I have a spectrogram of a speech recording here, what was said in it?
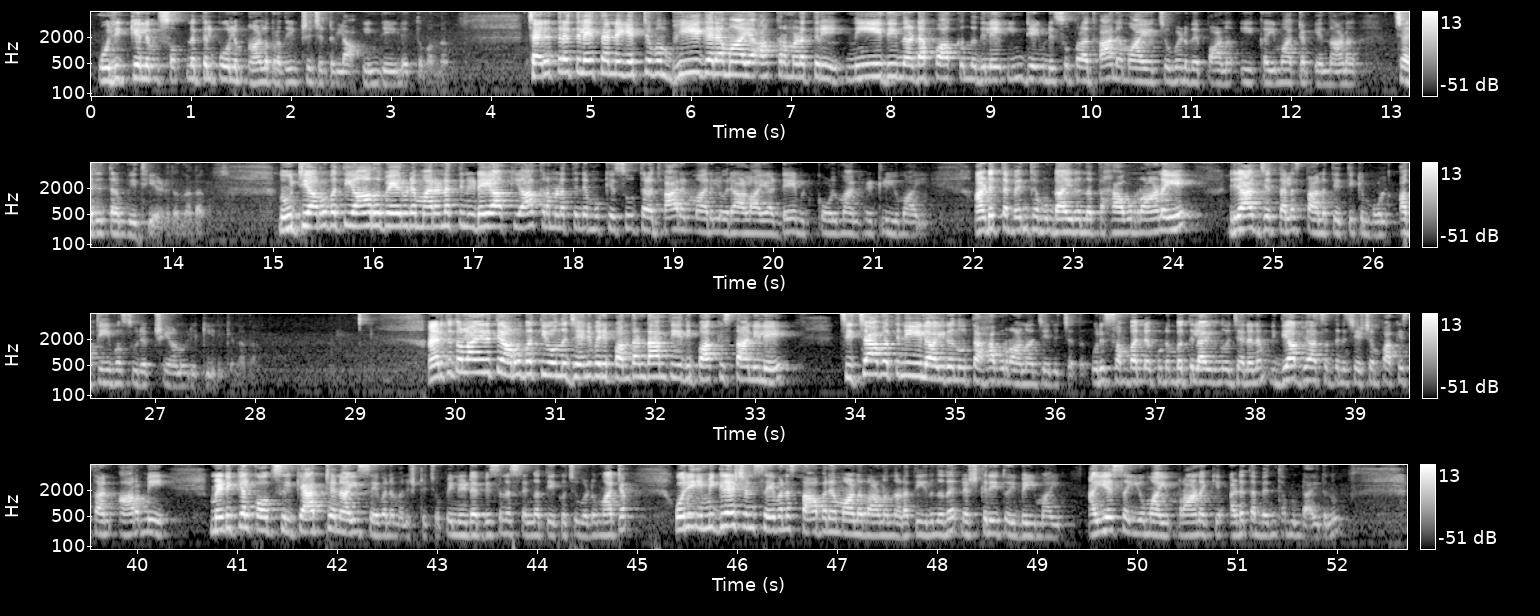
ഒരിക്കലും സ്വപ്നത്തിൽ പോലും ആൾ പ്രതീക്ഷിച്ചിട്ടില്ല ഇന്ത്യയിലെത്തുമെന്ന്. ചരിത്രത്തിലെ തന്നെ ഏറ്റവും ഭീകരമായ ആക്രമണത്തിൽ നീതി നടപ്പാക്കുന്നതിലെ ഇന്ത്യയുടെ സുപ്രധാനമായ ചുവടുവെപ്പാണ് ഈ കൈമാറ്റം എന്നാണ് ചരിത്രം വിധി എഴുതുന്നത് നൂറ്റി അറുപത്തിയാറ് പേരുടെ മരണത്തിനിടയാക്കിയ ആക്രമണത്തിന്റെ മുഖ്യ സൂത്രധാരന്മാരിൽ ഒരാളായ ഡേവിഡ് കോൾമാൻ ഹെഡ്ലിയുമായി അടുത്ത ബന്ധമുണ്ടായിരുന്ന തഹാവൂർ റാണയെ രാജ്യ തലസ്ഥാനത്ത് എത്തിക്കുമ്പോൾ അതീവ സുരക്ഷയാണ് ഒരുക്കിയിരിക്കുന്നത്. ആയിരത്തി തൊള്ളായിരത്തി അറുപത്തി ഒന്ന് ജനുവരി പന്ത്രണ്ടാം തീയതി പാകിസ്ഥാനിലെ ചിച്ചാവത്തിനിയിലായിരുന്നു തഹാബുർ ജനിച്ചത്. ഒരു സമ്പന്ന കുടുംബത്തിലായിരുന്നു ജനനം. വിദ്യാഭ്യാസത്തിന് ശേഷം പാകിസ്ഥാൻ ആർമി മെഡിക്കൽ കോർപ്സിൽ ക്യാപ്റ്റനായി സേവനമനുഷ്ഠിച്ചു. പിന്നീട് ബിസിനസ് രംഗത്തേക്ക് ചുവടുമാറ്റം. ഒരു ഇമിഗ്രേഷൻ സേവന സ്ഥാപനമാണ് റാണ നടത്തിയിരുന്നത്. ലഷ്കർ ഇ തൊയ്ബയുമായും ഐ എസ് ഐയുമായും റാണയ്ക്ക് അടുത്ത ബന്ധമുണ്ടായിരുന്നു.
